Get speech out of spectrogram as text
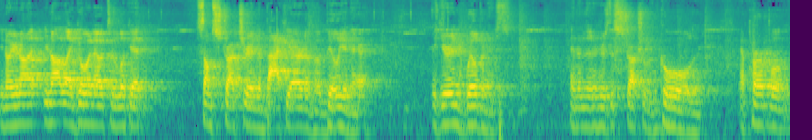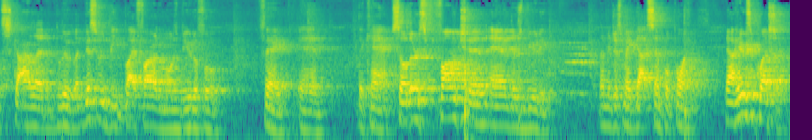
you know you're not you're not like going out to look at some structure in the backyard of a billionaire. Like you're in the wilderness, and then there's this structure with gold and, and purple and scarlet and blue. Like this would be by far the most beautiful thing in the camp. So there's function and there's beauty. Let me just make that simple point. Now here's a question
